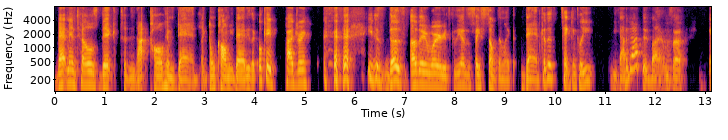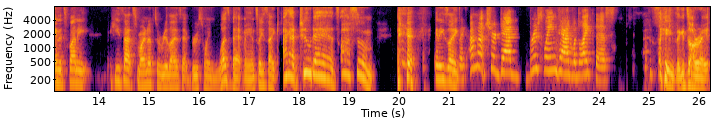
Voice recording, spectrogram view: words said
Batman tells Dick to not call him dad. Like, don't call me dad. He's like, okay, Padre. he just does other words because he has to say something like dad, because it's technically you got adopted by him. Uh-huh. So, and it's funny, he's not smart enough to realize that Bruce Wayne was Batman. So he's like, I got two dads. Awesome. and he's like, He's like, I'm not sure Dad, Bruce Wayne Dad would like this. he's like, it's all right.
